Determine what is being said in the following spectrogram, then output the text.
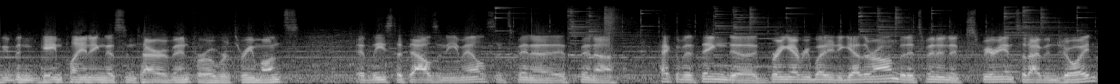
We've been game planning this entire event for over three months, at least a thousand emails. It's been a it's been a heck of a thing to bring everybody together on, but it's been an experience that I've enjoyed.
